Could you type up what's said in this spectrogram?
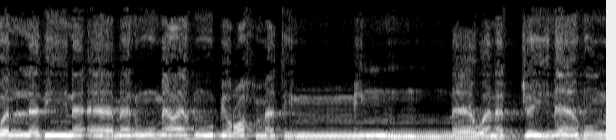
والذين امنوا معه برحمه منا ونجيناهم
